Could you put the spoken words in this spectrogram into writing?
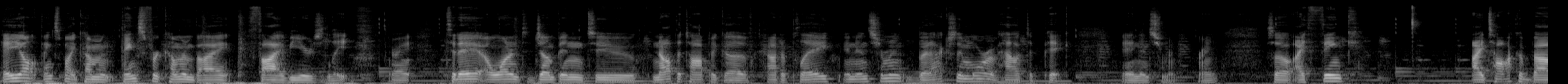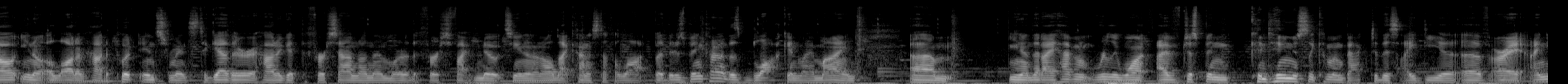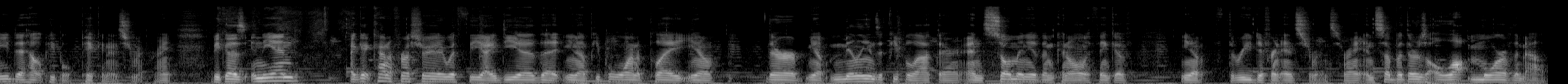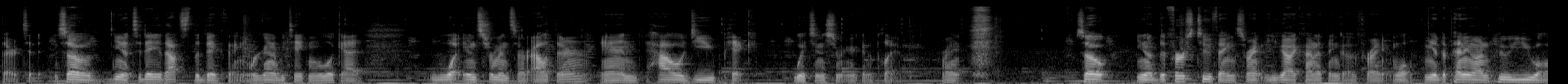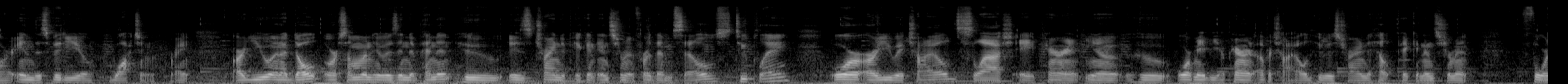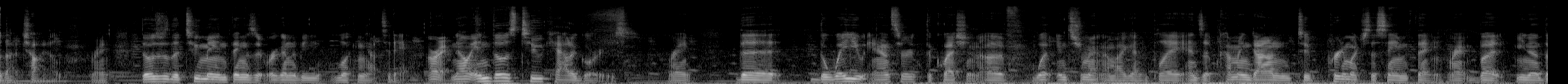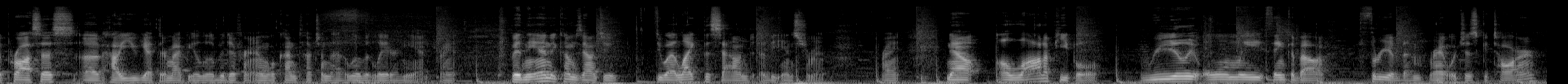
Hey y'all, thanks by coming. Thanks for coming by five years late. Right today, I wanted to jump into not the topic of how to play an instrument, but actually more of how to pick an instrument. Right. So I think I talk about you know a lot of how to put instruments together, how to get the first sound on them, what are the first five notes, you know, and all that kind of stuff a lot. But there's been kind of this block in my mind. Um, you know that I haven't really want I've just been continuously coming back to this idea of all right I need to help people pick an instrument right? Because in the end I get kind of frustrated with the idea that you know people want to play you know there are you know millions of people out there and so many of them can only think of you know three different instruments right? And so but there's a lot more of them out there today. So you know today that's the big thing. We're going to be taking a look at what instruments are out there and how do you pick which instrument you're going to play, right? So, you know, the first two things, right, you got to kind of think of, right? Well, you know, depending on who you are in this video watching, right? Are you an adult or someone who is independent who is trying to pick an instrument for themselves to play? Or are you a child slash a parent, you know, who, or maybe a parent of a child who is trying to help pick an instrument for that child, right? Those are the two main things that we're going to be looking at today. All right, now in those two categories, right? The the way you answer the question of what instrument am I going to play ends up coming down to pretty much the same thing, right? But you know the process of how you get there might be a little bit different, and we'll kind of touch on that a little bit later in the end, right? But in the end, it comes down to do I like the sound of the instrument, right? Now, a lot of people really only think about three of them, right? Which is guitar,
